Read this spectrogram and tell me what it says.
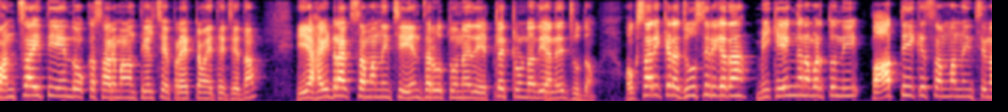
పంచాయతీ ఏందో ఒక్కసారి మనం తేల్చే ప్రయత్నం అయితే చేద్దాం. ఈ హైడ్రాకి సంబంధించి ఏం జరుగుతున్నది ఎట్లెట్లున్నది అనేది చూద్దాం. ఒకసారి ఇక్కడ చూసిరు కదా మీకేం కనబడుతుంది? పార్టీకి సంబంధించిన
